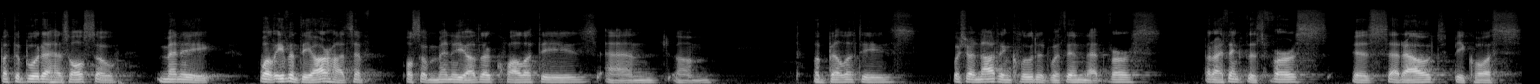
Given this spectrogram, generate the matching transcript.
But the Buddha has also many, well, even the arahats have also many other qualities and um, abilities which are not included within that verse. But I think this verse is set out because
